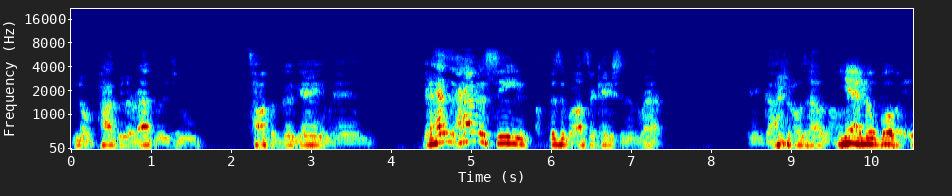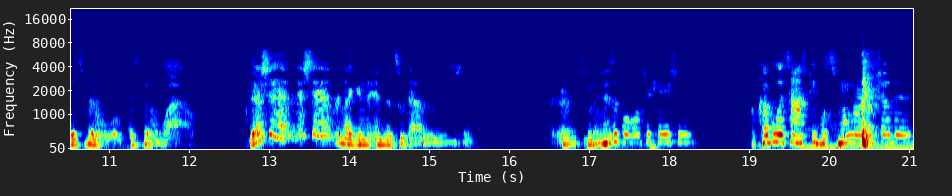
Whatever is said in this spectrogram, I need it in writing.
you know popular rappers who talk a good game, and there has I haven't seen a physical altercation in rap in God knows how long. yeah, no boy, it's been a it's been a while. that shit happened. That shit happened like in the, in the 2000s and shit. Like Some physical altercations. A couple of times people swung on each other.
